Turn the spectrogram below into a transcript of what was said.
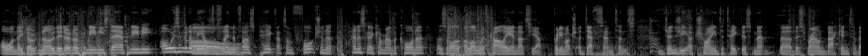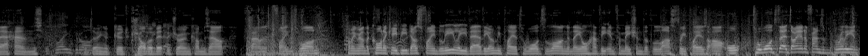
Oh, and they don't know. They don't know Panini's there. Panini, oh, isn't going to be oh. able to find the oh. first pick. That's unfortunate. Hannah's going to come around the corner as long, along with Kali, and that's, yeah, pretty much a death sentence. Gen G are trying to take this map, uh, this round back into their hands. They're doing a good job of it. The drone comes out, found, finds one. Coming around the corner, KP does find Lily there, the only player towards Long, and they all have the information that the last three players are all towards there. Diana finds a brilliant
